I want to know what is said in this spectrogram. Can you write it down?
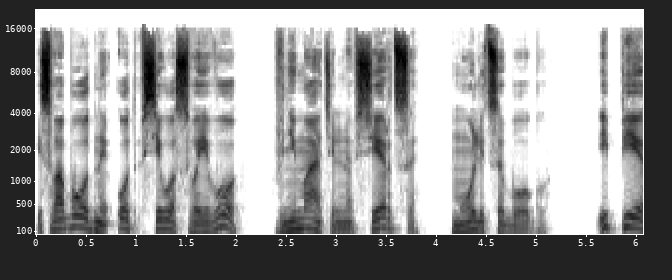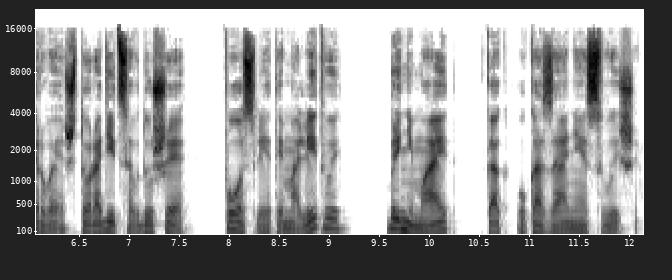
и свободный от всего своего, внимательно в сердце молится Богу. И первое, что родится в душе после этой молитвы, принимает как указание свыше.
